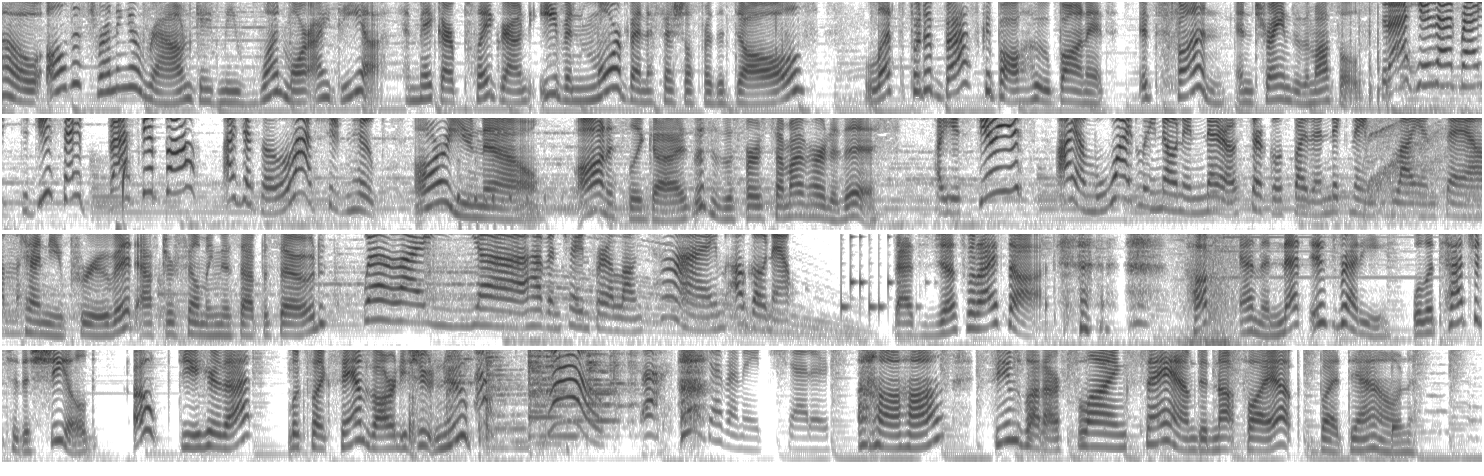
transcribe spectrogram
Oh, all this running around gave me one more idea to make our playground even more beneficial for the dolls. Let's put a basketball hoop on it. It's fun and trains the muscles. Did I hear that right? Did you say basketball? I just love shooting hoops. Are you now? Honestly, guys, this is the first time I've heard of this. Are you serious? I am widely known in narrow circles by the nickname Flying Sam. Can you prove it after filming this episode? Well, I uh, haven't trained for a long time. I'll go now. That's just what I thought. Hup, and the net is ready. We'll attach it to the shield. Oh, do you hear that? Looks like Sam's already shooting hoops. Trevor made shatters. Uh huh. Seems that our flying Sam did not fly up, but down.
